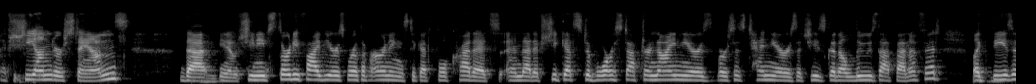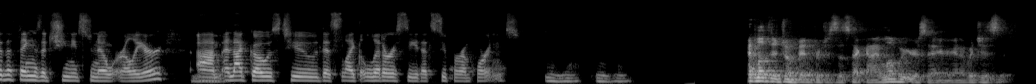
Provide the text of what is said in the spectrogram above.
if she understands that mm-hmm. you know she needs 35 years worth of earnings to get full credits and that if she gets divorced after 9 years versus 10 years that she's going to lose that benefit like mm-hmm. these are the things that she needs to know earlier um, mm-hmm. and that goes to this like literacy that's super important mm-hmm. mm-hmm. i'd love to jump in for just a second i love what you're saying Rihanna, which is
